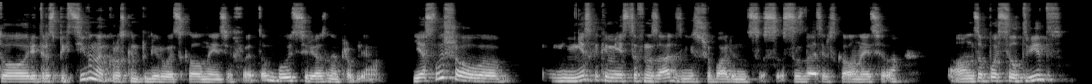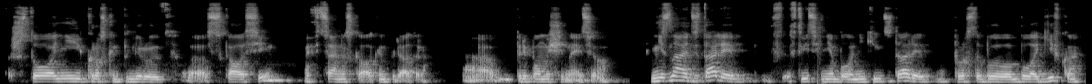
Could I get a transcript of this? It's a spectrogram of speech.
то ретроспективно кросс-компилировать Scala Native – это будет серьезная проблема. Я слышал э, несколько месяцев назад Денис Шабалин, создатель Scala Native, он запостил твит, что они кросс-компилируют э, Scala C, официальный Scala компилятор, э, при помощи Native. Не знаю деталей, в твите не было никаких деталей, просто было, была гифка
